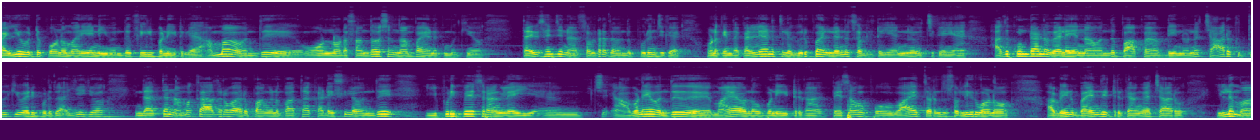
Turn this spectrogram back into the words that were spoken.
கையை விட்டு போன மாதிரியே நீ வந்து ஃபீல் பண்ணிகிட்டு இருக்க. அம்மா வந்து உன்னோட சந்தோஷம் தான்ப்பா எனக்கு முக்கியம். தயவு செஞ்சு நான் சொல்கிறத வந்து புரிஞ்சுக்க. உனக்கு இந்த கல்யாணத்தில் விருப்பம் இல்லைன்னு சொல்லிட்டு என்ன வச்சுக்கேன் அதுக்குண்டான வேலையை நான் வந்து பார்ப்பேன் அப்படின்னு சாருக்கு தூக்கி வரிப்படுது. ஐயோ இந்த அத்தை நமக்கு ஆதரவாக இருப்பாங்கன்னு பார்த்தா கடைசியில் வந்து இப்படி பேசுகிறாங்களே அவனே வந்து மாயாவை லவ் பண்ணிக்கிட்டு இருக்கான். பேசாமல் போ வாயை திறந்து சொல்லிடுவானோ அப்படின்னு பயந்துட்டு இருக்காங்க சாரு. இல்லைம்மா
